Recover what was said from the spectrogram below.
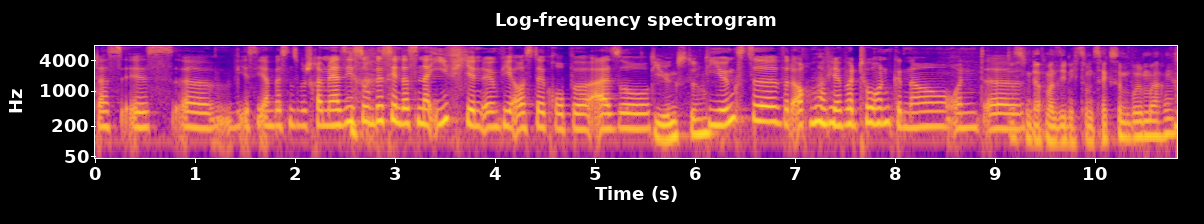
das ist, äh, wie ist sie am besten zu beschreiben? Ja, sie ist so ein bisschen das Naivchen irgendwie aus der Gruppe. Also Die jüngste. die Jüngste wird auch immer wieder betont, genau. Und äh, Deswegen darf man sie nicht zum Sexsymbol machen.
